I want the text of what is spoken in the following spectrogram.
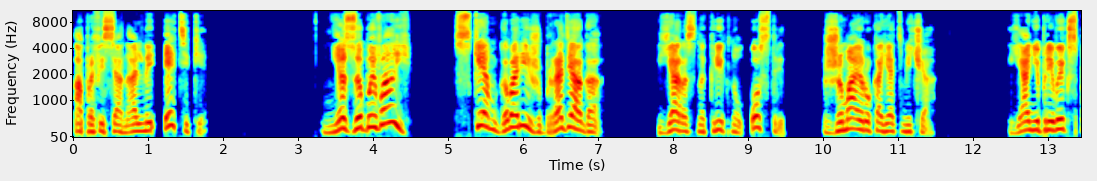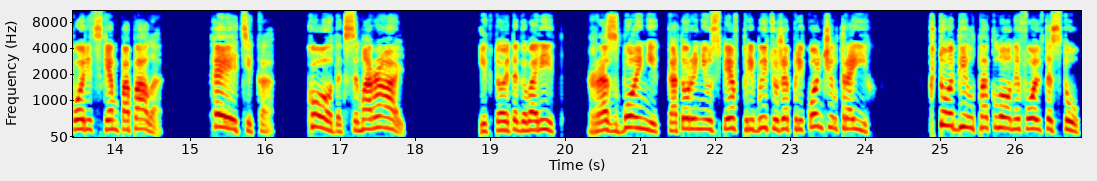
о профессиональной этике. «Не забывай, с кем говоришь, бродяга!» — яростно крикнул Острид, сжимая рукоять меча. Я не привык спорить с кем попало. Этика, кодекс и мораль. И кто это говорит? Разбойник, который, не успев прибыть, уже прикончил троих. Кто бил поклоны Фольтесту,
